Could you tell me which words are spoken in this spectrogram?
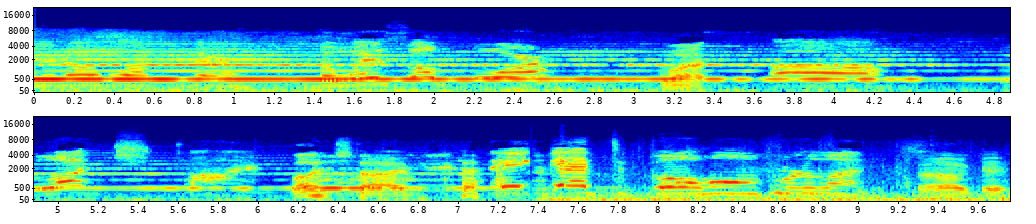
You know what? There, the whistle for What? uh, lunchtime. Lunchtime. They get to go home for lunch okay.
